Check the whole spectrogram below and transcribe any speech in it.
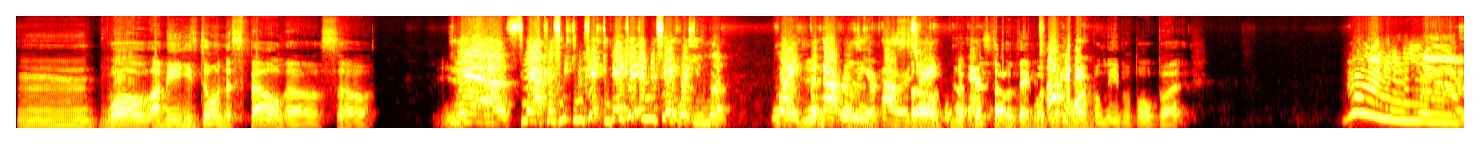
Mm, well, I mean, he's doing the spell though, so Yes, yeah, because you they can imitate what you look like, but not really your powers, so right? The Okay. Mephisto thing would be Okay. more believable, but Hmm,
